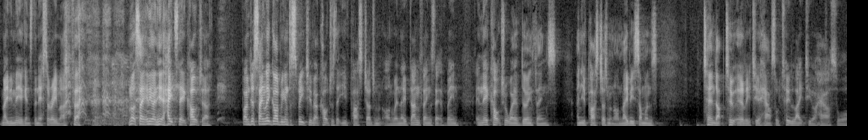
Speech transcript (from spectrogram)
Maybe me against the Nacirema, but I'm not saying anyone here hates that culture. But I'm just saying, let God begin to speak to you about cultures that you've passed judgment on when they've done things that have been in their cultural way of doing things and you've passed judgment on. Maybe someone's turned up too early to your house or too late to your house or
